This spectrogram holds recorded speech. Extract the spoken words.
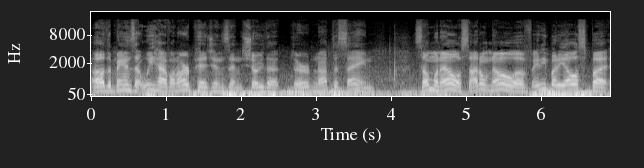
uh, the bands that we have on our pigeons and show you that they're not the same. Someone else, I don't know of anybody else but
